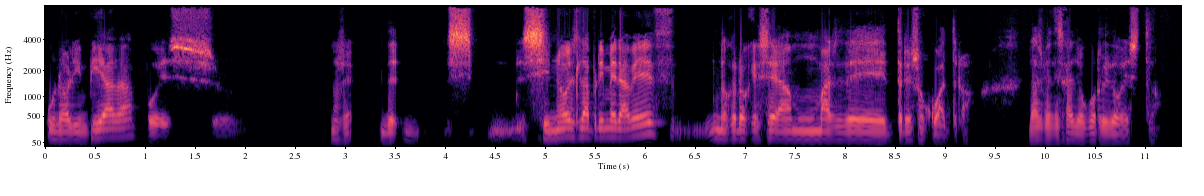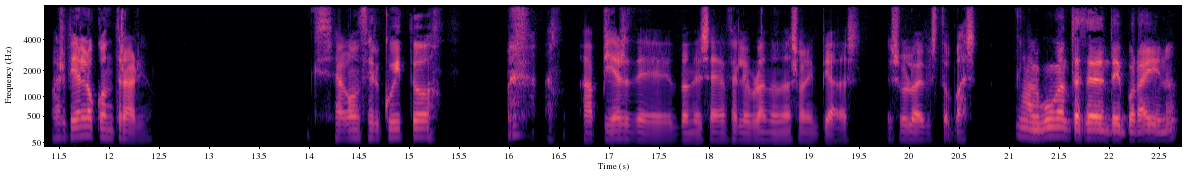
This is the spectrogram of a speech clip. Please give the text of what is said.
una olimpiada, pues no sé, de, si no es la primera vez, no creo que sean más de tres o cuatro las veces que haya ocurrido esto. Más bien lo contrario. Que se haga un circuito a pies de donde se haya celebrando unas Olimpiadas. Eso lo he visto más. Algún antecedente por ahí, ¿no?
